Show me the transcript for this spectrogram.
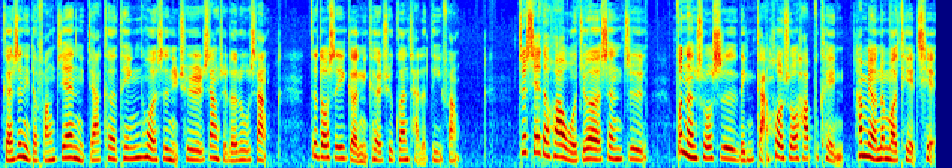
可能是你的房间、你家客厅，或者是你去上学的路上，这都是一个你可以去观察的地方。这些的话，我觉得甚至不能说是灵感，或者说它不可以，它没有那么贴切。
